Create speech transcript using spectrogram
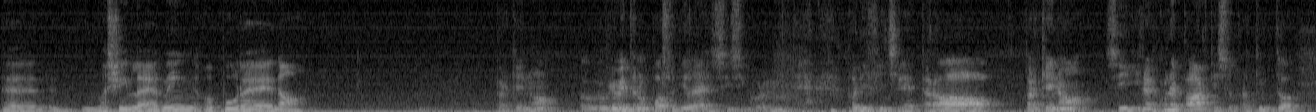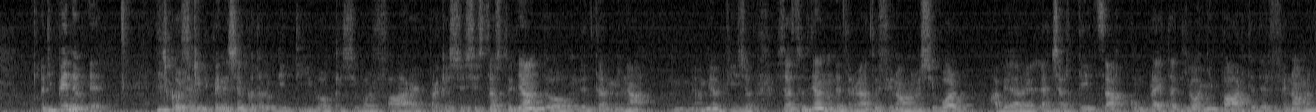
eh, machine learning oppure no? Perché no? Ovviamente non posso dire sì sicuramente, un po' difficile, però perché no? Sì, in alcune parti soprattutto, dipende, eh, il discorso è che dipende sempre dall'obiettivo che si vuole fare, perché se si sta studiando un determinato, a mio avviso, si sta studiando un determinato fenomeno e si vuole avere la certezza completa di ogni parte del fenomeno,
